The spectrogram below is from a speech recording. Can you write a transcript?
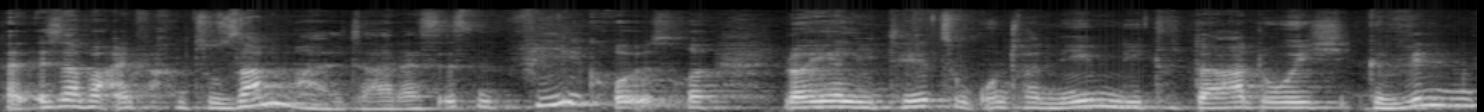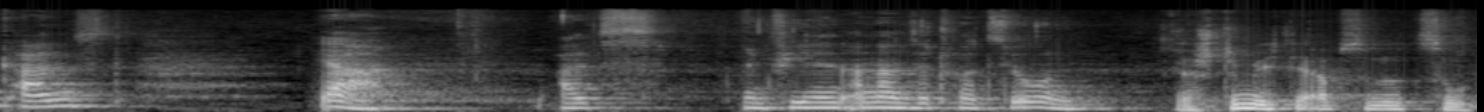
dann ist aber einfach ein Zusammenhalt da. Das ist eine viel größere Loyalität zum Unternehmen, die du dadurch gewinnen kannst, ja, als in vielen anderen Situationen. Da stimme ich dir absolut zu.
